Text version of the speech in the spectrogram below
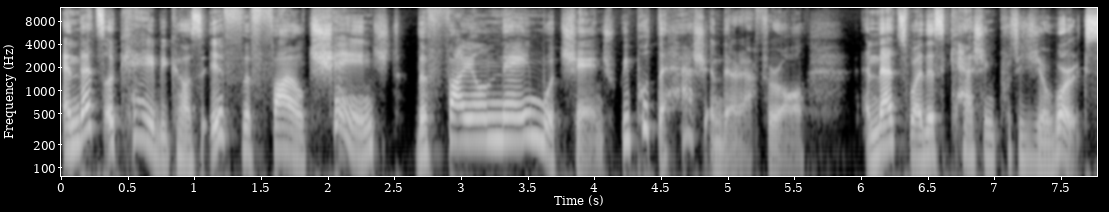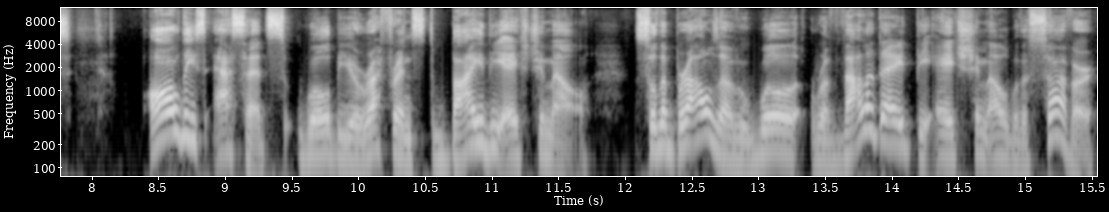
And that's OK, because if the file changed, the file name would change. We put the hash in there, after all. And that's why this caching procedure works. All these assets will be referenced by the HTML. So the browser will revalidate the HTML with the server,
